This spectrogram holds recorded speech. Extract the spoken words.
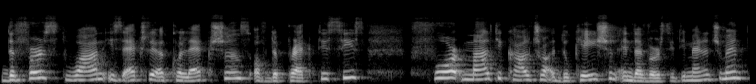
The first one is actually a collections of the practices for multicultural education and diversity management.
